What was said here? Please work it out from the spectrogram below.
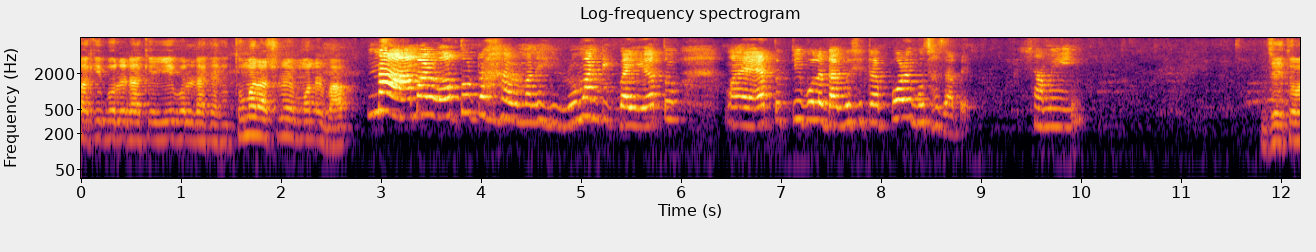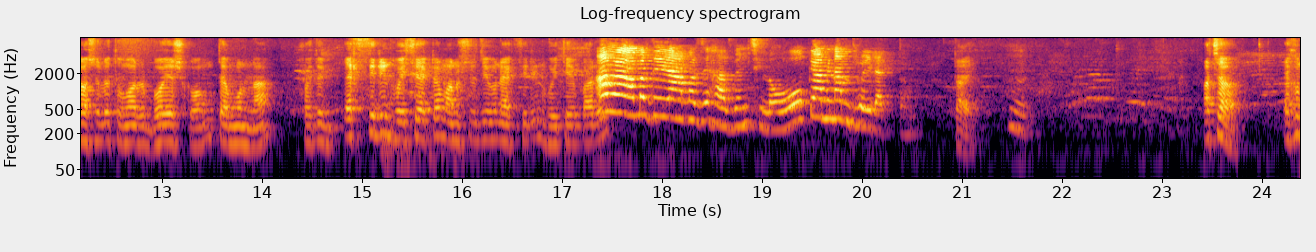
পাখি বলে ডাকে ইয়ে বলে ডাকে এখন তোমার আসলে মনের ভাব? না আমার অতটা মানে রোমান্টিক ভাই এত মানে এত কি বলে ডাকবে সেটা পরে বোঝা যাবে। স্বামী যেহেতু আসলে তোমার বয়স কম তেমন না। হয়তো অ্যাক্সিডেন্ট হয়েছে একটা মানুষের জীবনে অ্যাক্সিডেন্ট হইতে পারে। আমার আমার যে আমার যে হাজবেন্ড ছিল ওকে আমি নাম ধরে রাখতাম। তাই? হুম। আচ্ছা এখন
